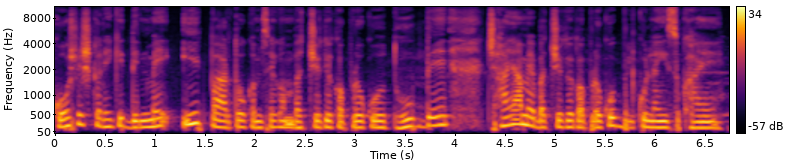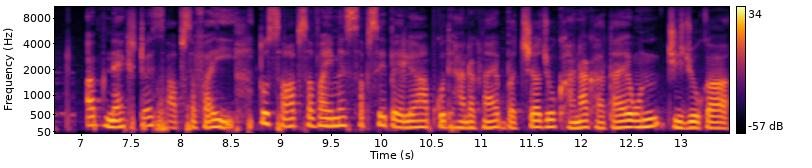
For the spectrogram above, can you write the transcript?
कोशिश करें कि दिन में एक बार तो कम से कम बच्चे के कपड़ों को धूप दें, छाया में बच्चे के कपड़ों को बिल्कुल नहीं सुखाएँ। अब नेक्स्ट है साफ़ सफ़ाई तो साफ़ सफ़ाई में सबसे पहले आपको ध्यान रखना है, बच्चा जो खाना खाता है उन चीज़ों का।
